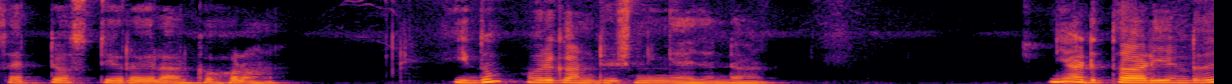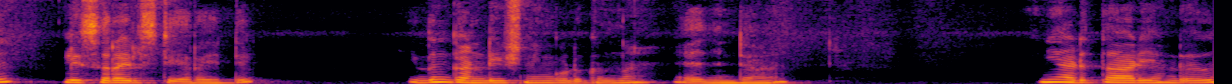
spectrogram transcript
സെറ്റോസ്റ്റിറൈൽ ആൽക്കഹോളാണ് ഇതും ഒരു കണ്ടീഷനിങ് ഏജന്റാണ് ഇനി അടുത്ത ആഡ് ചെയ്യേണ്ടത് ഗ്ലിസറൈൽ സ്റ്റീറേറ്റ് ഇതും കണ്ടീഷനിങ് കൊടുക്കുന്ന ഏജന്റാണ് ഇനി അടുത്ത ആഡ് ചെയ്യേണ്ടത്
